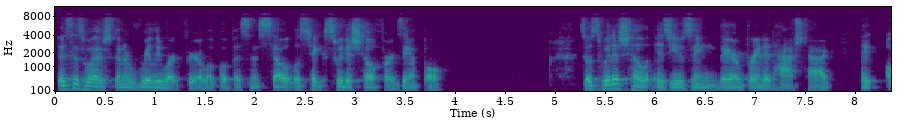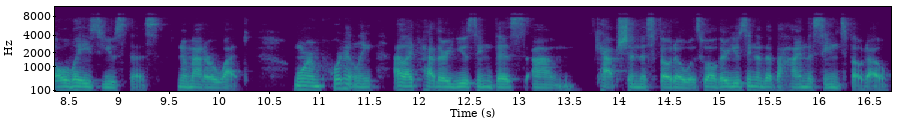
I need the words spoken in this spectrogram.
this is where it's going to really work for your local business. So let's take Swedish Hill, for example. So Swedish Hill is using their branded hashtag. They always use this no matter what. More importantly, I like how they're using this um, caption this photo as well. They're using the behind the scenes photo.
